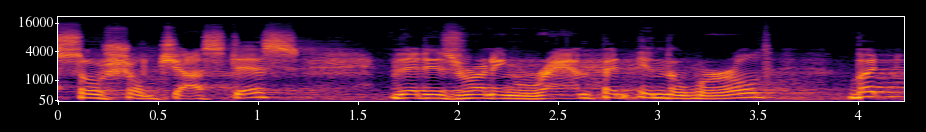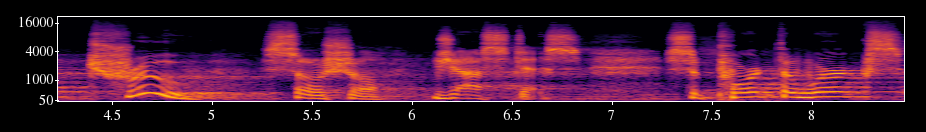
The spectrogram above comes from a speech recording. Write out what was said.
social justice that is running rampant in the world, but true social justice. Support the works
